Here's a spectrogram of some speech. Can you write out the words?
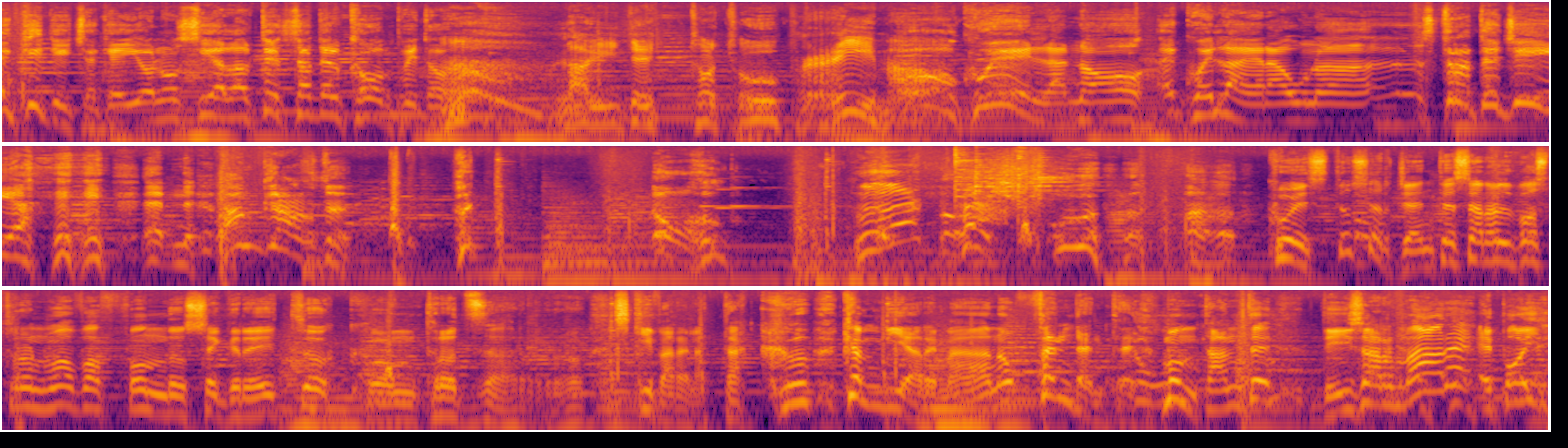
eh, chi dice che io non sia all'altezza del compito? L'hai detto tu prima! Oh, quella no! Quella era una strategia! en garde! Oh! Questo, sergente, sarà il vostro nuovo affondo segreto contro Zorro. Schivare l'attacco, cambiare mano, fendente, montante, disarmare e poi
